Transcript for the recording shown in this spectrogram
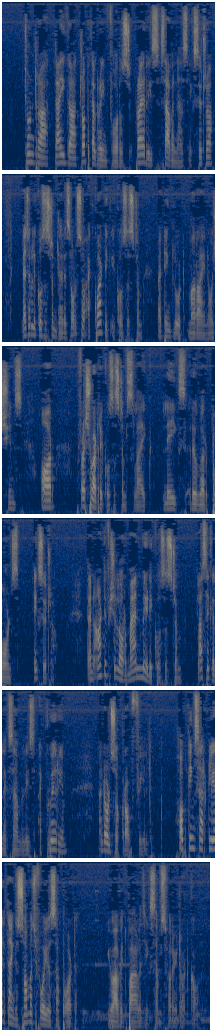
tundra, taiga, tropical rainforest, prairies, savannas, etc. Natural ecosystem there is also aquatic ecosystem that include marine oceans or freshwater ecosystems like lakes, river, ponds, etc. Then artificial or man-made ecosystem, classical example is aquarium and also crop field. Hope things are clear. Thank you so much for your support. You are with biologyexams4u.com.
